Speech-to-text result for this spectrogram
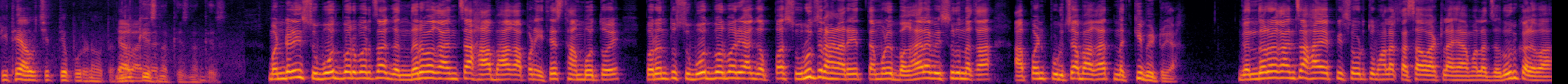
तिथे औचित्यपूर्ण होतं. क्या बात नक्कीच नक्कीच नक्कीच. मंडळी सुबोध बरोबरचा गंधर्वगानचा हा भाग आपण इथेच थांबवतोय. परंतु सुबोध बरोबर या गप्पा सुरूच राहणार आहेत त्यामुळे बघायला विसरू नका. आपण पुढच्या भागात नक्की भेटूया. गंधर्वगानचा हा एपिसोड तुम्हाला कसा वाटला हे आम्हाला जरूर कळवा.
